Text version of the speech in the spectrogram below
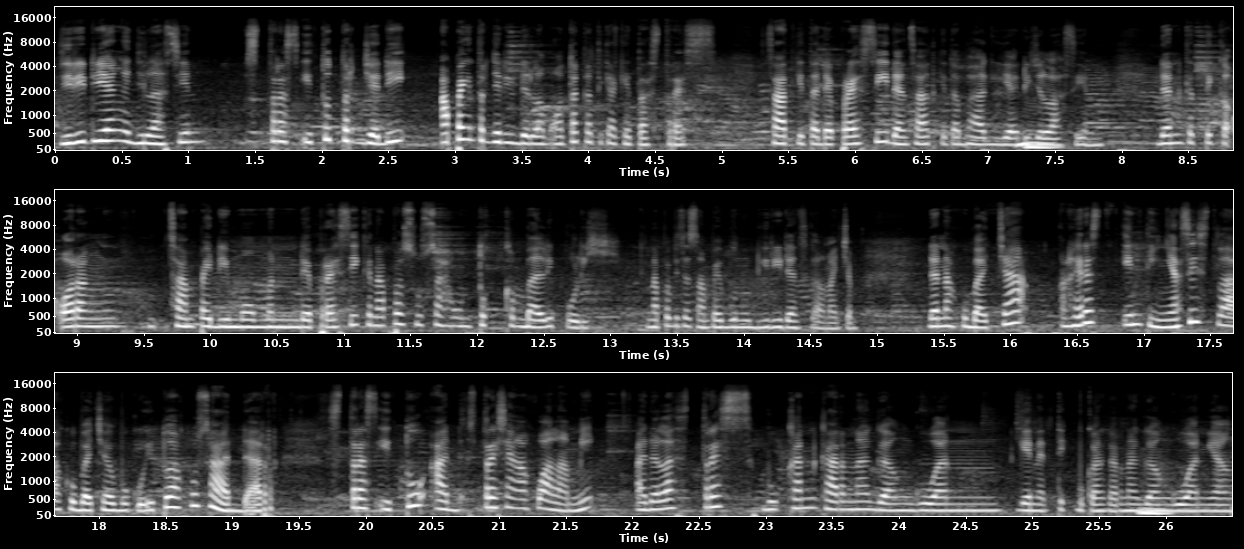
Jadi dia ngejelasin stres itu terjadi apa yang terjadi di dalam otak ketika kita stres saat kita depresi dan saat kita bahagia Hmm. dijelasin. Dan ketika orang sampai di momen depresi kenapa susah untuk kembali pulih? Kenapa bisa sampai bunuh diri dan segala macam? Dan aku baca akhirnya intinya sih setelah aku baca buku itu aku sadar stres itu ada stres yang aku alami adalah stres bukan karena gangguan genetik bukan karena Hmm. gangguan yang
